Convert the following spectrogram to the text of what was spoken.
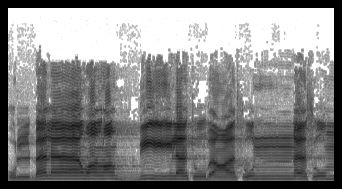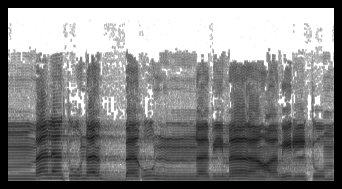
قل بلى وربي لتبعثن ثم لتنبؤن بما عملتم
